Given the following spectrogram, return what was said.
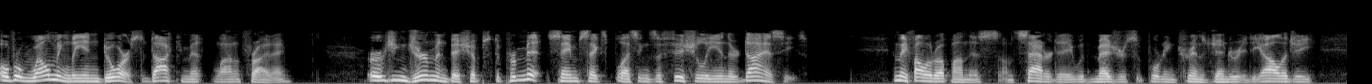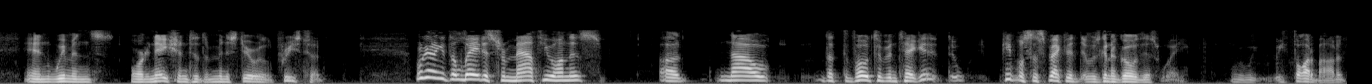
overwhelmingly endorsed a document on Friday urging German bishops to permit same sex blessings officially in their dioceses. And they followed up on this on Saturday with measures supporting transgender ideology and women's ordination to the ministerial priesthood. We're going to get the latest from Matthew on this. Uh, now that the votes have been taken, people suspected it was going to go this way. We, we thought about it,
